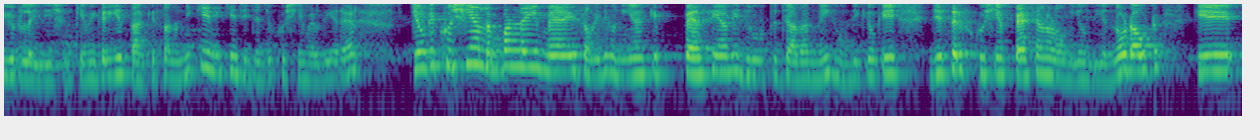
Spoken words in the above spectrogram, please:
ਯੂਟਿਲਾਈਜੇਸ਼ਨ ਕਿਵੇਂ ਕਰੀਏ ਤਾਂ ਕਿ ਸਾਨੂੰ ਨਿੱਕੀਆਂ ਨਿੱਕੀਆਂ ਚੀਜ਼ਾਂ 'ਚ ਖੁਸ਼ੀਆਂ ਮਿਲਦੀਆਂ ਰਹਿਣ। ਕਿਉਂਕਿ ਖੁਸ਼ੀਆਂ ਲੱਭਣ ਲਈ ਮੈਂ ਇਹ ਸਮਝਦੀ ਹੁੰਦੀ ਹਾਂ ਕਿ ਪੈਸਿਆਂ ਦੀ ਜ਼ਰੂਰਤ ਜ਼ਿਆਦਾ ਨਹੀਂ ਹੁੰਦੀ, ਕਿਉਂਕਿ ਜੇ ਸਿਰਫ ਖੁਸ਼ੀਆਂ ਪੈਸਿਆਂ ਨਾਲ ਆਉਂਦੀਆਂ ਹੁੰਦੀਆਂ ਨੋ ਡਾਊਟ ਕਿ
